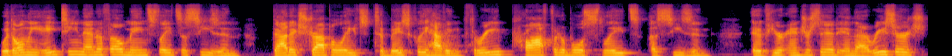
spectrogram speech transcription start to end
With only 18 NFL main slates a season, that extrapolates to basically having three profitable slates a season if you're interested in that research,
